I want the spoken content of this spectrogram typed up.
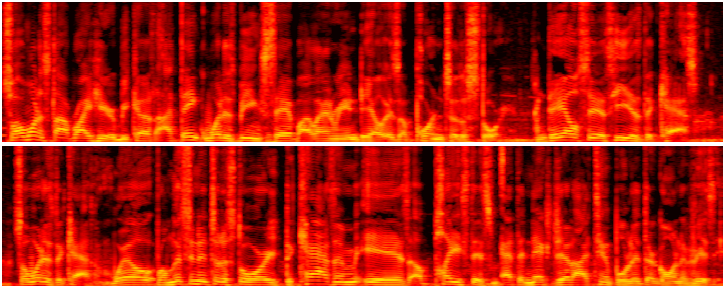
So I want to stop right here because I think what is being said by Lannery and Dale is important to the story. Dale says he is the chasm. So what is the chasm? Well, from listening to the story, the chasm is a place that's at the next Jedi temple that they're going to visit.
